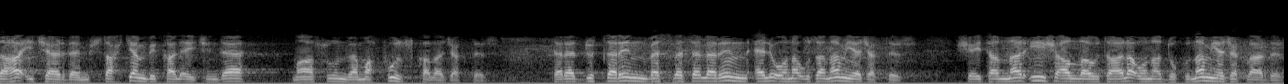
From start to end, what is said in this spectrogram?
daha içeride, müstahkem bir kale içinde masum ve mahfuz kalacaktır. Tereddütlerin, vesveselerin eli ona uzanamayacaktır. Şeytanlar inşallahü teala ona dokunamayacaklardır.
